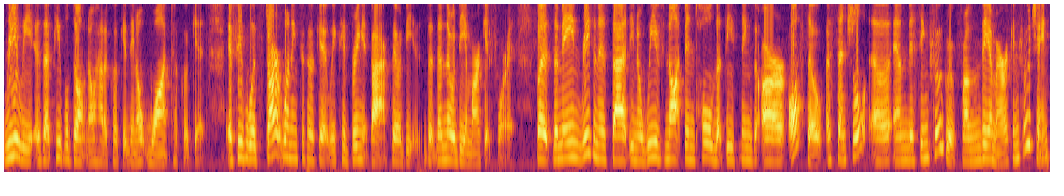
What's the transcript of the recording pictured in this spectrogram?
really, is that people don't know how to cook it. They don't want to cook it. If people would start wanting to cook it, we could bring it back. There would be then there would be a market for it. But the main reason is that you know we've not been told that these things are also essential uh, and missing food group from the American food chain,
